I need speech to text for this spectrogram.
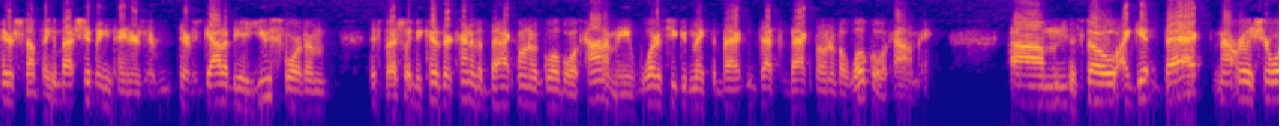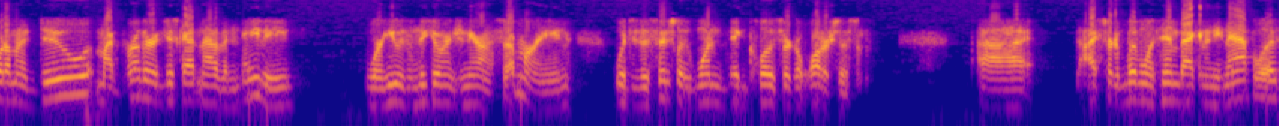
there's something about shipping containers. There, there's got to be a use for them, especially because they're kind of the backbone of a global economy. What if you could make the back that the backbone of a local economy? Um, so I get back, not really sure what I'm going to do. My brother had just gotten out of the Navy, where he was a nuclear engineer on a submarine, which is essentially one big closed circuit water system. Uh, I started living with him back in Indianapolis.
